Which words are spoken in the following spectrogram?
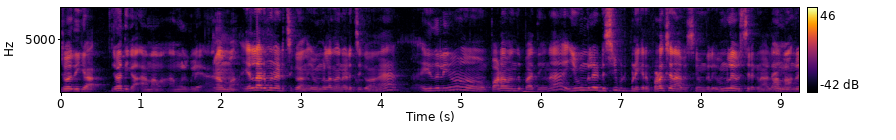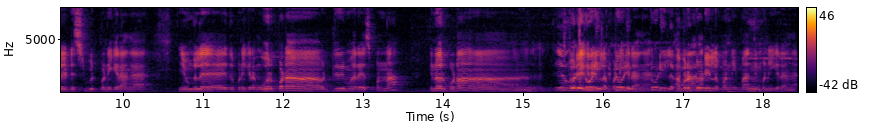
ஜோதிகா. ஜோதிகா. ஆமா ஆமா. அவங்களுக்குள்ளே ஆ. ஆமா. எல்லாருமே நடிச்சுக்குவாங்க. இவங்கள தான் நடிச்சுக்குவாங்க. இதுலயும் படம் வந்து பாத்தீங்கன்னா இவங்களே டிஸ்ட்ரிபியூட் பண்ணிக்கிறாங்க ப்ரொடக்ஷன் ஆஃபீஸ் இவங்களே இவங்களே வச்சிருக்கனால இவங்களே டிஸ்ட்ரிபியூட் பண்ணிக்கிறாங்க. இவங்களே இது பண்ணிக்கிறாங்க. ஒரு படம் ட்ரீம் ரேஸ் பண்ணா இன்னொரு படம் ஸ்டூடியோ 2D கிரீன்ல பண்ணிக்கிறாங்க. 2D ல அப்புறம் டூ டியில் பண்ணி மாற்றி பண்ணிக்கிறாங்க.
